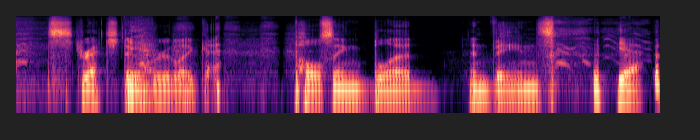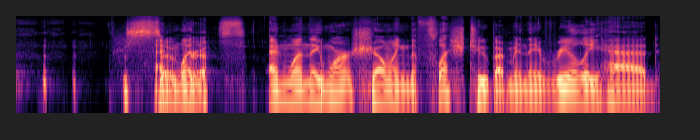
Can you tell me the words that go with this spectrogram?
stretched Yeah. over like pulsing blood and veins. Yeah. so And when- gross. And when they weren't showing the flesh tube, I mean, they really had,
